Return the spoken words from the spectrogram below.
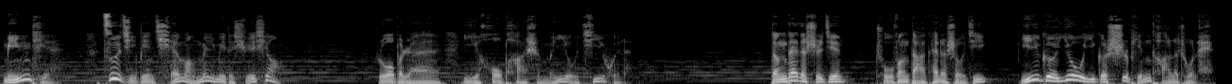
明天，自己便前往妹妹的学校，若不然，以后怕是没有机会了。等待的时间，楚风打开了手机。一个又一个视频弹了出来，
